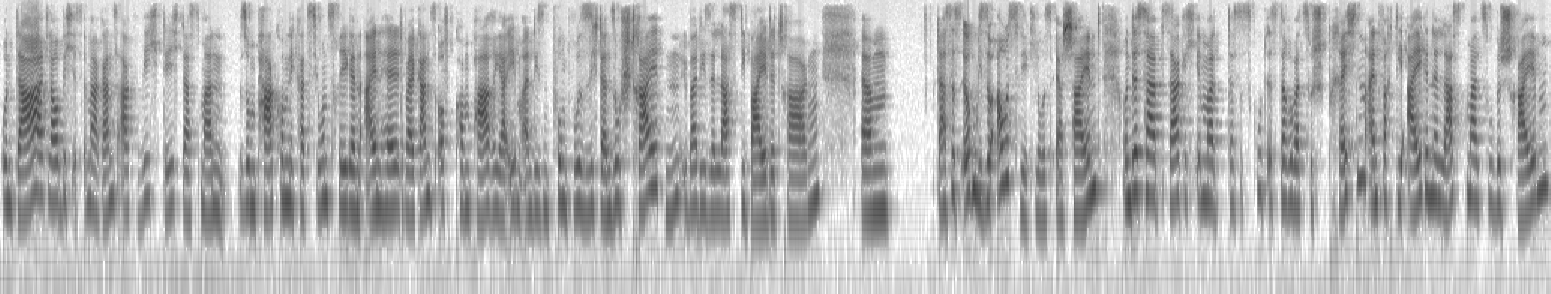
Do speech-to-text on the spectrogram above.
Und da, glaube ich, ist immer ganz arg wichtig, dass man so ein paar Kommunikationsregeln einhält, weil ganz oft kommen Paare ja eben an diesen Punkt, wo sie sich dann so streiten über diese Last, die beide tragen. Ähm, dass es irgendwie so ausweglos erscheint. Und deshalb sage ich immer, dass es gut ist, darüber zu sprechen, einfach die eigene Last mal zu beschreiben,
